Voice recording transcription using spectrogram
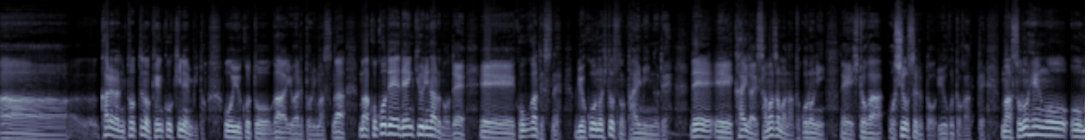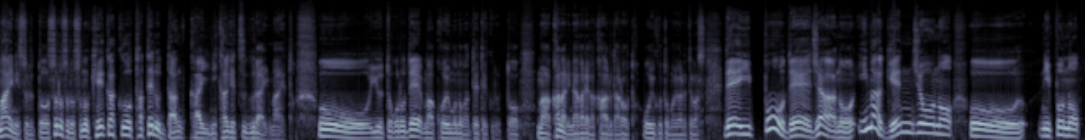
あ彼らにとっての健康記念日ということが言われておりますが、まあここで連休になるので、えー、ここがですね、旅行の一つのタイミングで、で、えー、海外様々なところに、えー、人が押し寄せるということがあって、まあその辺を前にすると、そろそろその計画を立てる段階2ヶ月ぐらい前というところで、まあこういうものが出てくると、まあかなり流れが変わるだろうということも言われてます。で、一方で、じゃあ、あの、今現状の、日本の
